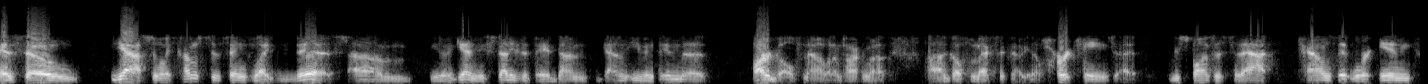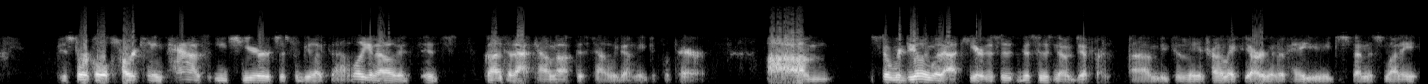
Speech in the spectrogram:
And so yeah, so when it comes to things like this, um, you know, again, these studies that they had done down even in the our Gulf now, what I'm talking about, uh, Gulf of Mexico, you know, hurricanes, uh, responses to that, towns that were in historical hurricane paths each year just to be like, oh, well, you know, it's it's gone to that town, not this town. We don't need to prepare. Um, so we're dealing with that here. This is this is no different um, because when you're trying to make the argument of, hey, you need to spend this money,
